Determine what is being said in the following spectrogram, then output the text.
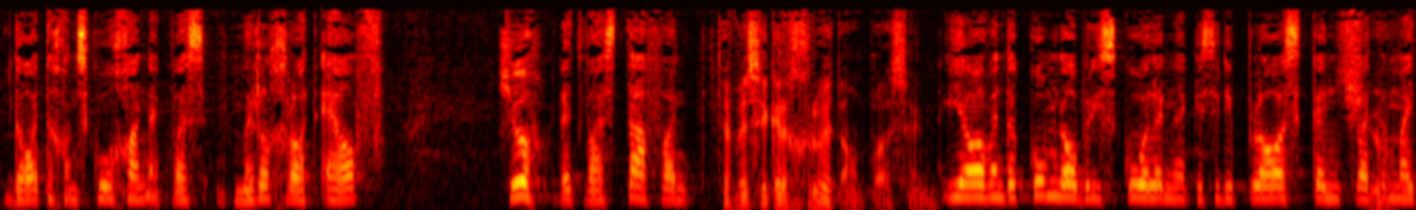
daar te gaan skool gaan. Ek was middelgraad 11. Jo, dit was taaf want Dit was seker 'n groot aanpassing. ja, want ek kom daar by die skool en ek is hierdie plaaskind wat Sjoe. in my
